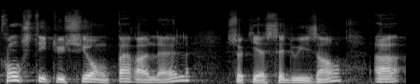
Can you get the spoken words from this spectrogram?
constitution parallèle, ce qui est séduisant, à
